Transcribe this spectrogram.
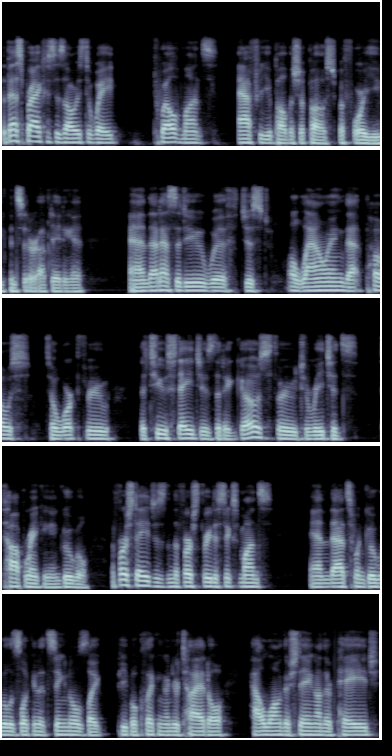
The best practice is always to wait 12 months after you publish a post before you consider updating it. And that has to do with just allowing that post to work through the two stages that it goes through to reach its top ranking in Google. The first stage is in the first three to six months, and that's when Google is looking at signals like people clicking on your title, how long they're staying on their page.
